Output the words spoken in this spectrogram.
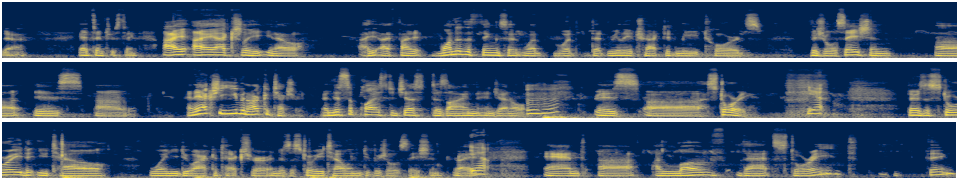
yeah, it's interesting. I, I actually, you know, I, I find it one of the things that what, what that really attracted me towards visualization uh, is, uh, and actually even architecture, and this applies to just design in general, is uh, story. yeah There's a story that you tell when you do architecture, and there's a story you tell when you do visualization, right? yeah and uh, I love that story t- thing.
